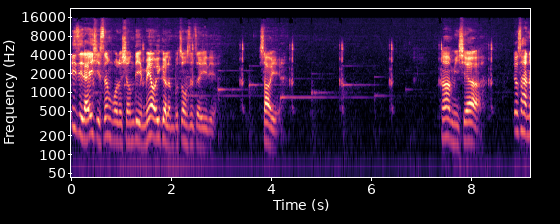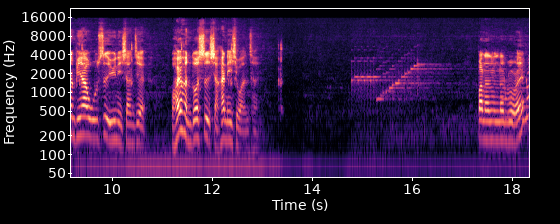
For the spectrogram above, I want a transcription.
一直以来一起生活的兄弟，没有一个人不重视这一点。少爷。那米歇尔，要是还能平安无事与你相见，我还有很多事想和你一起完成。巴啦啦啦啦啦！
